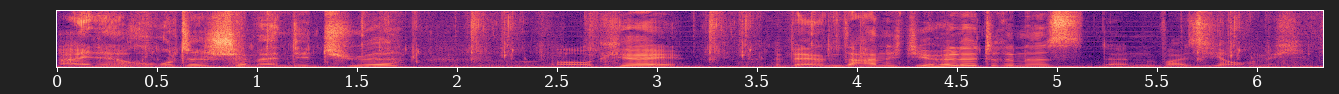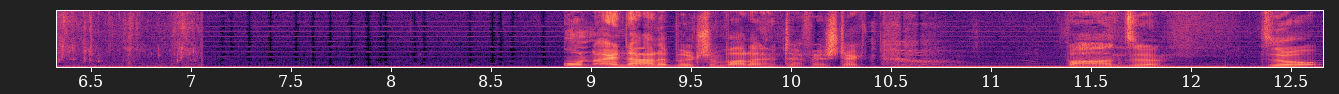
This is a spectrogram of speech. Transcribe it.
Eine rote schimmernde Tür? Okay. Wenn da nicht die Hölle drin ist, dann weiß ich auch nicht. Und ein Ladebildschirm war dahinter versteckt. Wahnsinn. So.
